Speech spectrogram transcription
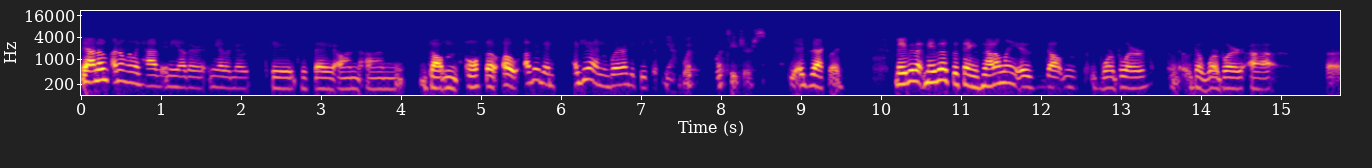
yeah, I don't I don't really have any other any other notes to to say on on Dalton. Also, oh, other than again, where are the teachers? Yeah, what what teachers? Yeah, exactly. Maybe that maybe that's the thing. Not only is Dalton's Warbler, the Warbler uh, uh,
